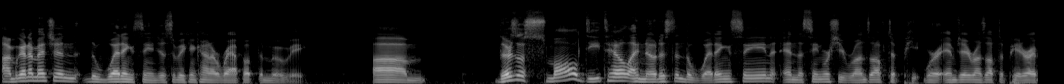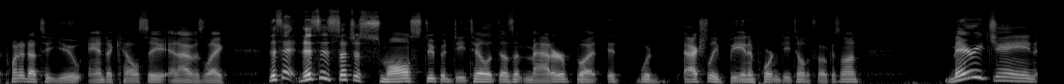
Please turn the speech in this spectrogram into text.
I'm gonna mention the wedding scene just so we can kind of wrap up the movie. Um, there's a small detail I noticed in the wedding scene and the scene where she runs off to Pe- where MJ runs off to Peter. I pointed out to you and to Kelsey, and I was like, "This this is such a small, stupid detail. It doesn't matter, but it would actually be an important detail to focus on." Mary Jane,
